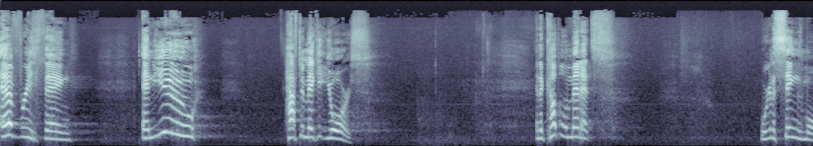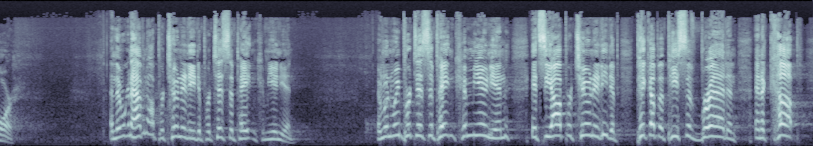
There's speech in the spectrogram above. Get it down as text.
everything. and you have to make it yours. In a couple of minutes, we're going to sing more. And then we're going to have an opportunity to participate in communion. And when we participate in communion, it's the opportunity to pick up a piece of bread and, and a cup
